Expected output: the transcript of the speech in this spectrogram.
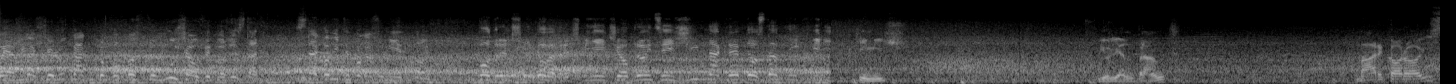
pojawiła się luka, którą po prostu musiał wykorzystać. Znakomity pokaz umiejętności. Podręcznikowe wręcz minięcie obrońcy i zimna krew do ostatniej chwili. Kimiś. Julian Brandt. Marco Reus.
